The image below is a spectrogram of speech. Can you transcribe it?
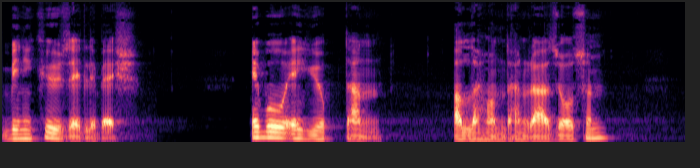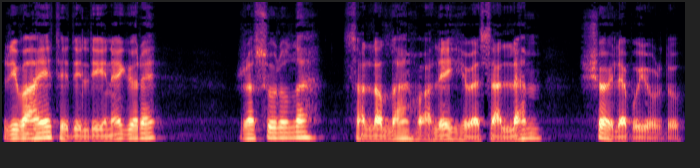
1255 Ebu Eyyub'dan Allah ondan razı olsun rivayet edildiğine göre Rasulullah sallallahu aleyhi ve sellem şöyle buyurdu.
